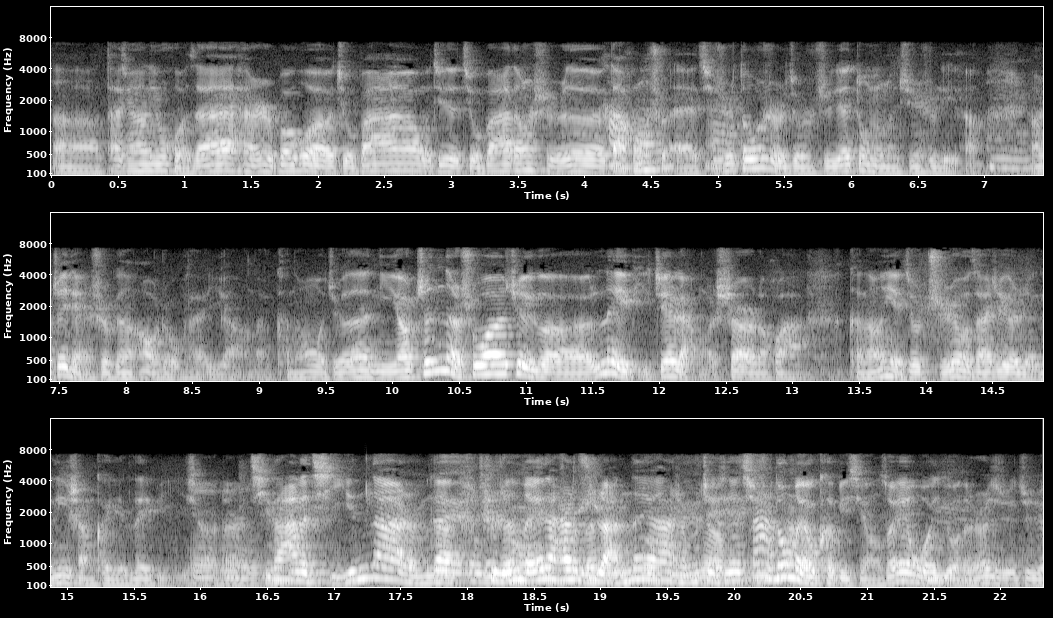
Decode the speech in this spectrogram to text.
呃大兴安岭火灾，还是包括九八，我记得九八当时的大洪水，其实都是就是直接动用了军事力量。然后这点是跟澳洲不太一样的，可能我觉得你要真的说这个类比这两个事儿的话。可能也就只有在这个人力上可以类比一下，但是其他的起因呐什么的，是人为的还是自然的呀？什么这些其实都没有可比性，所以我有的时候就就觉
